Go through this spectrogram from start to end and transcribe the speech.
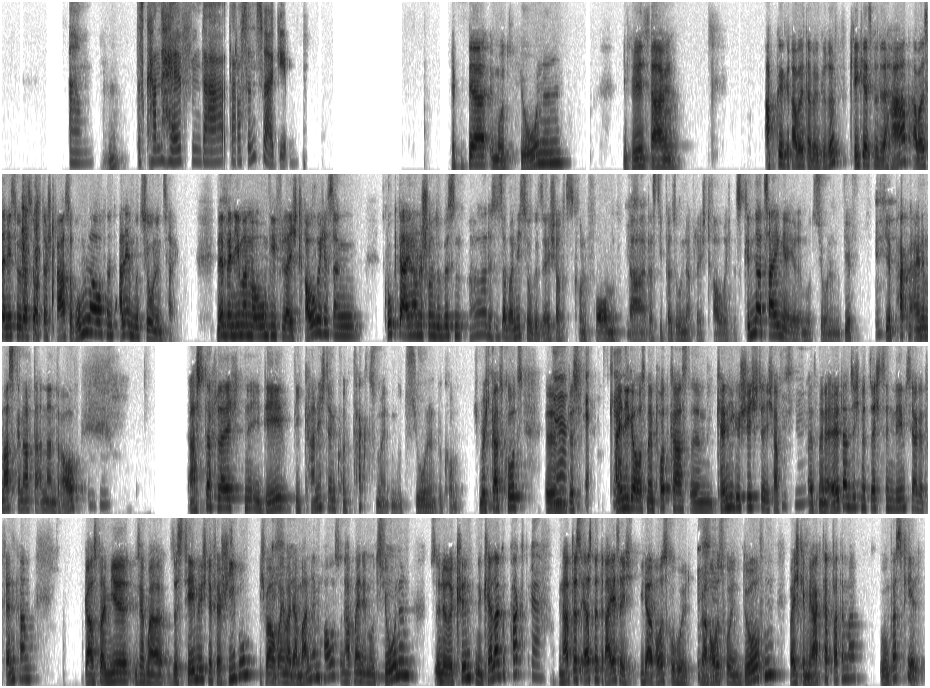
Ähm, mhm. Das kann helfen, da, daraus Sinn zu ergeben. Jetzt ja Emotionen, ich will nicht sagen, abgegrabbelter Begriff. Klingt jetzt ein bisschen hart, aber es ist ja nicht so, dass wir auf der Straße rumlaufen und alle Emotionen zeigen. Ne, wenn jemand mal irgendwie vielleicht traurig ist, dann guckt der eine schon so ein bisschen, oh, das ist aber nicht so gesellschaftskonform, da, mhm. dass die Person da vielleicht traurig ist. Kinder zeigen ja ihre Emotionen. Wir, mhm. wir packen eine Maske nach der anderen drauf. Mhm. Hast du da vielleicht eine Idee, wie kann ich denn Kontakt zu meinen Emotionen bekommen? Ich möchte ganz kurz ähm, ja, das okay. Gerne. Einige aus meinem Podcast ähm, kennen die Geschichte. Ich habe, mhm. als meine Eltern sich mit 16 Lebensjahr getrennt haben, gab es bei mir, ich sag mal, systemisch eine Verschiebung. Ich war auf einmal der Mann im Haus und habe meine Emotionen, das innere Kind, in den Keller gepackt ja. und habe das erst mit 30 wieder rausgeholt oder mhm. rausholen dürfen, weil ich gemerkt habe, warte mal, irgendwas fehlt.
